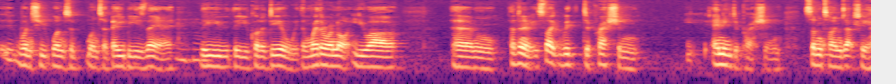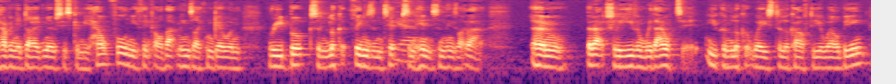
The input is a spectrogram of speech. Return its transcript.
once you once a once a baby is there mhm. that you that you've got to deal with, and whether or not you are, um, I don't know. It's like with depression, any depression. Sometimes actually having a diagnosis can be helpful, and you think, oh, that means I can go and read books and look at things and tips and hints and things like that. Um, but actually, even without it, you can look at ways to look after your well-being.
